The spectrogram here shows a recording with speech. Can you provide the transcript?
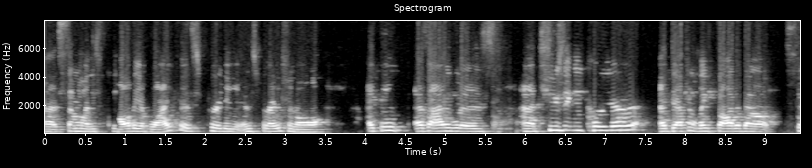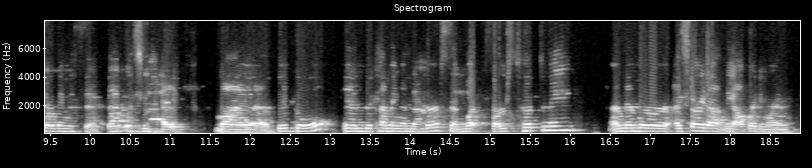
uh, someone's quality of life is pretty inspirational. I think as I was uh, choosing a career, I definitely thought about serving the sick. That was my my uh, big goal in becoming a nurse and what first hooked me. I remember I started out in the operating room.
